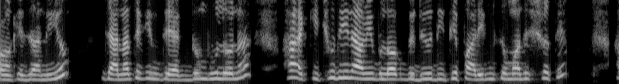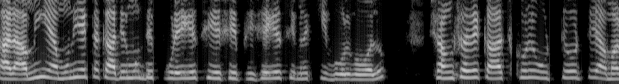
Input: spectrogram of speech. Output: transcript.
আমাকে জানিও। জানাতে কিন্তু একদম ভুলো না। হ্যাঁ কিছুদিন আমি ব্লগ ভিডিও দিতে পারিনি তোমাদের সাথে। আর আমি এমনই একটা কাজের মধ্যে পড়ে গেছি, এসে ফেসে গেছি মানে কি বলব বলো? সংসারে কাজ করে উঠতে উঠতে আমার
